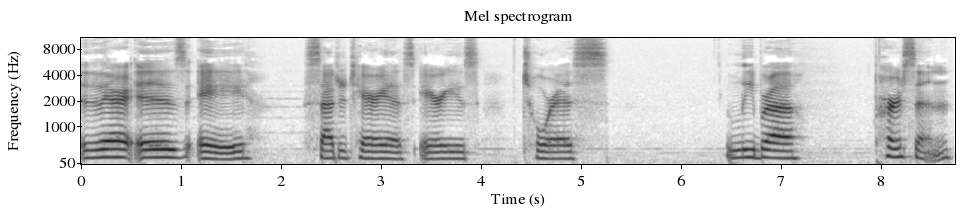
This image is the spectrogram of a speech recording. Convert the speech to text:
there is a Sagittarius, Aries, Taurus, Libra person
